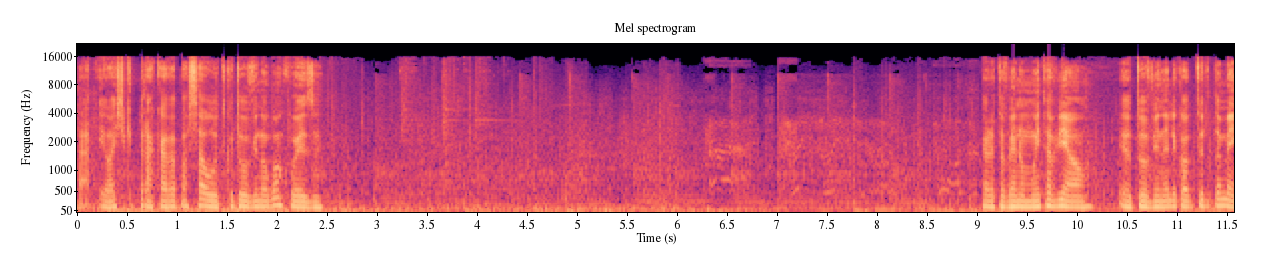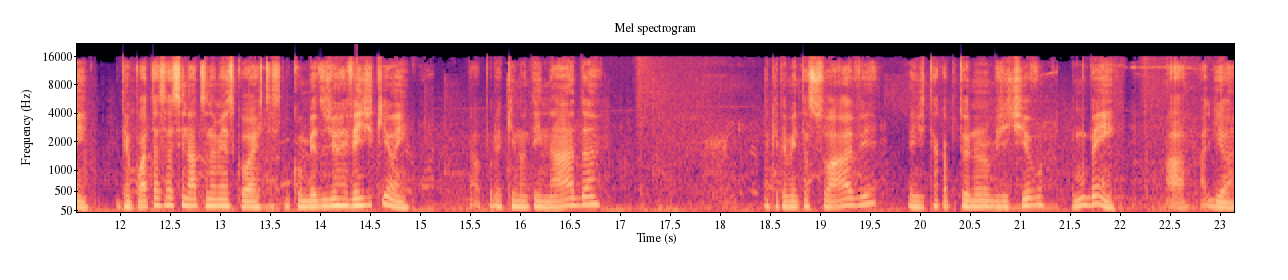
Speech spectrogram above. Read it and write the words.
Ah, eu acho que pra cá vai passar outro, que eu tô ouvindo alguma coisa. Cara, eu tô vendo muito avião. Eu tô vendo helicóptero também. Eu tenho quatro assassinatos nas minhas costas. Tô com medo de um revenge kill, hein. Tá, por aqui não tem nada. Aqui também tá suave. A gente tá capturando o objetivo. Tamo bem. Ah, ali, ó.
